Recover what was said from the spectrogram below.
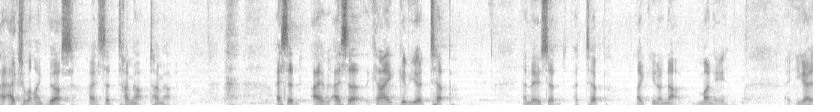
I actually went like this. I said, "Time out, time out." I said, I, I said, "Can I give you a tip?" And they said, "A tip? Like you know, not money?" You guys,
